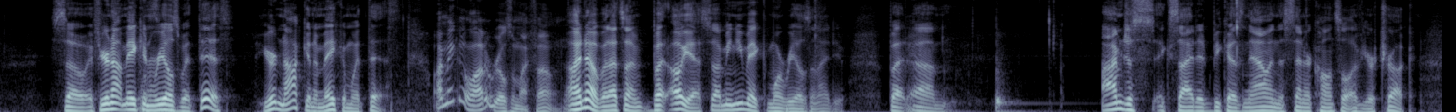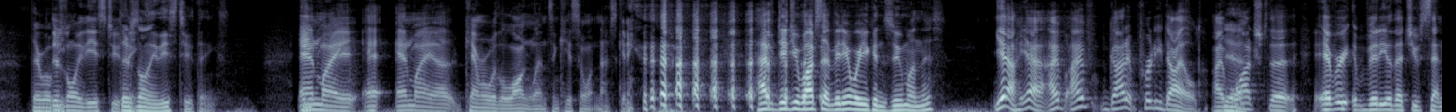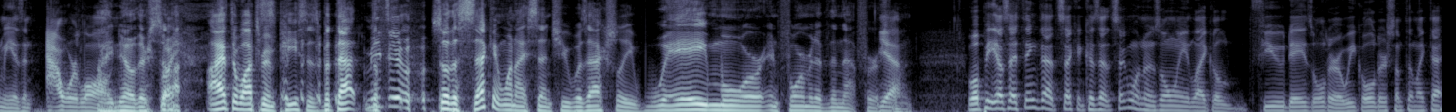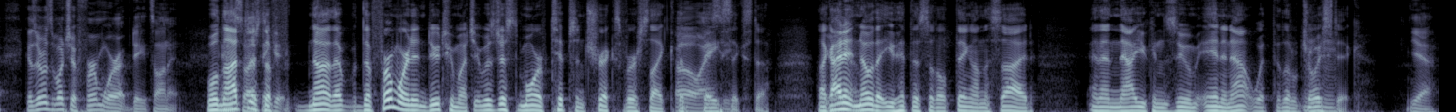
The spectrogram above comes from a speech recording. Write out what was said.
So if you're not making reels with this, you're not going to make them with this. I make a lot of reels on my phone. I know, but that's um, but oh yeah. So I mean, you make more reels than I do, but um, I'm just excited because now in the center console of your truck, there will There's be only these two. there's things. only these two things. And my and my uh, camera with a long lens in case I want. No, I'm just kidding. Have did you watch that video where you can zoom on this? yeah, yeah, I've I've got it pretty dialed. I've Yeah. watched the every video that you've sent me is an hour long. I know they're so I, I have to watch them in pieces, but that Me the- too. So the second one I sent you was actually way more informative than that first Yeah. one. Well, because I think that second, because that second one was only like a few days old or a week old or something like that. Because there was a bunch of firmware updates on it. Well, And not so just the f- it- no, that the firmware didn't do too much. It was just more of tips and tricks versus like the Oh, basic stuff. Like Yeah, I didn't know that you hit this little thing on the side, and then now you can zoom in and out with the little Mm-hmm. joystick. Yeah.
